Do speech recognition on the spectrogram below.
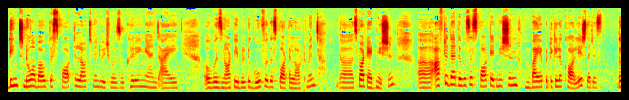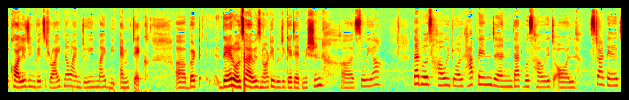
didn't know about the spot allotment which was occurring and I uh, was not able to go for the spot allotment uh, spot admission. Uh, after that there was a spot admission by a particular college that is the college in which right now I'm doing my B- MTech uh, but there also I was not able to get admission. Uh, so yeah that was how it all happened and that was how it all started.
